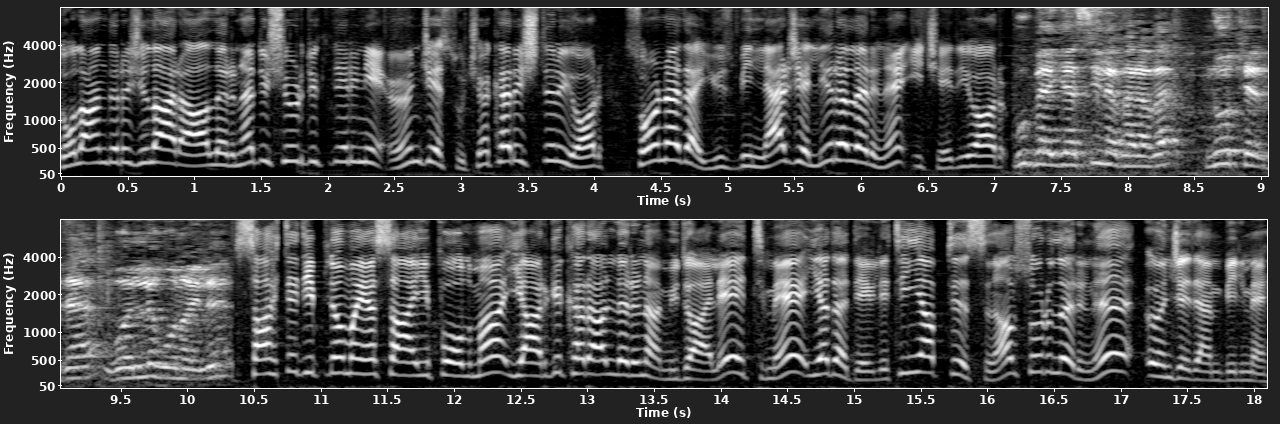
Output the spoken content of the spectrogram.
Dolandırıcılar ağlarına düşürdüklerini önce suça karıştırıyor, sonra da yüz binlerce liralarını iç ediyor. Bu belgesiyle beraber noterde valilik onaylı Sahte diplomaya sahip olma, yargı kararlarına müdahale etme ya da devletin yaptığı sınav sorularını önceden bilme.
